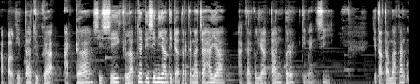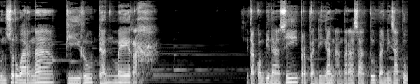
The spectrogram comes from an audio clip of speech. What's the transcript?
apel kita juga ada sisi gelapnya di sini yang tidak terkena cahaya agar kelihatan berdimensi. Kita tambahkan unsur warna biru dan merah. Kita kombinasi perbandingan antara satu banding satu.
